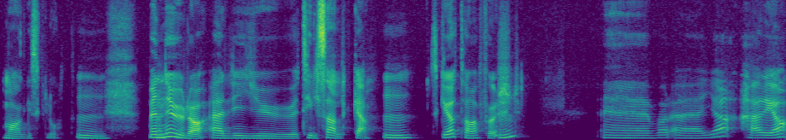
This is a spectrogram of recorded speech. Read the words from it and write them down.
magisk låt. Mm. Men nu då är det ju Till Salka. Mm. Ska jag ta först? Eh, var är jag? Här är jag.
